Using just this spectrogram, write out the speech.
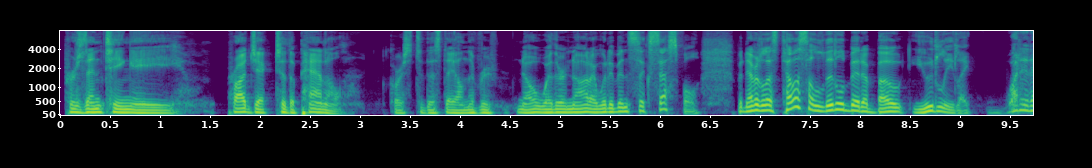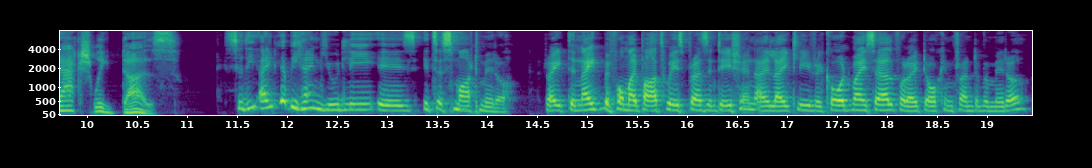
presenting a project to the panel. Of course, to this day, I'll never know whether or not I would have been successful. But nevertheless, tell us a little bit about Yoodli, like what it actually does. So, the idea behind Yoodli is it's a smart mirror, right? The night before my Pathways presentation, I likely record myself or I talk in front of a mirror.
